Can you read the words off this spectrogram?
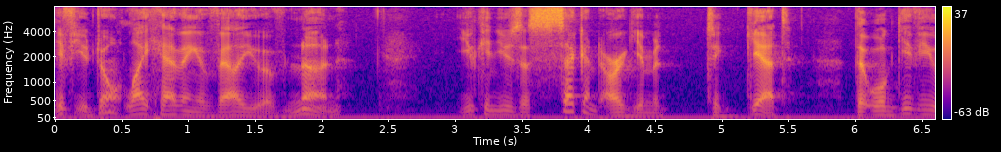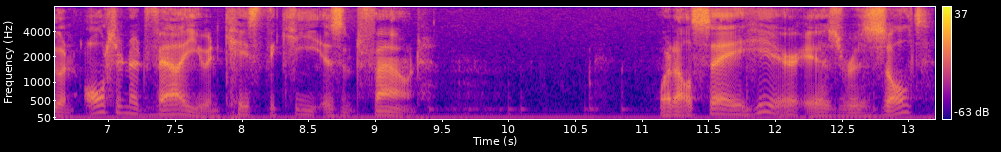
If you don't like having a value of none, you can use a second argument to get that will give you an alternate value in case the key isn't found. What I'll say here is result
